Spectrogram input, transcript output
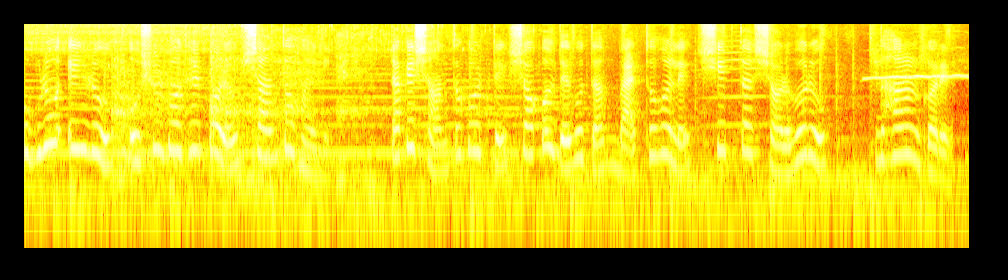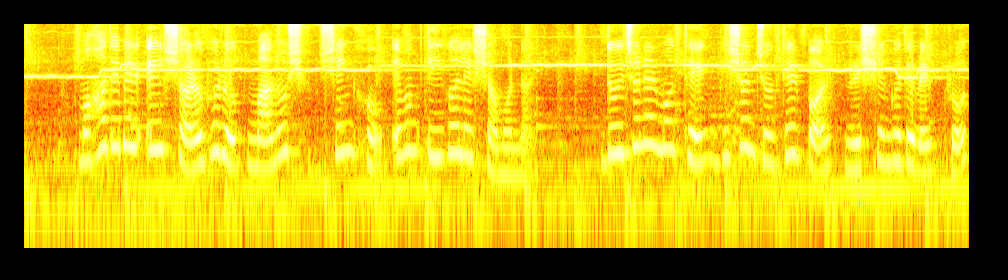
উগ্র এই রূপ অসুরবধের পরেও শান্ত হয়নি। তাকে শান্ত করতে সকল দেবতা ব্যর্থ হলে শিব তার সর্বরূপ ধারণ করেন। মহাদেবের এই সর্বরূপ মানুষ, সিংহ এবং ঈগলের সমন্বয়। দুইজনের মধ্যে ভীষণ যুদ্ধের পর নৃসিংহদেবের ক্রোধ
